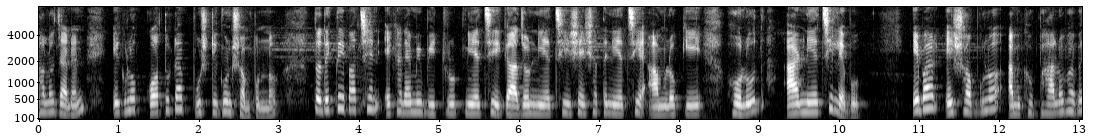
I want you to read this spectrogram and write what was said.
ভালো জানেন এগুলো কতটা পুষ্টিগুণ সম্পূর্ণ। তো দেখতেই পাচ্ছেন, এখানে আমি বিটরুট নিয়েছি, গাজর নিয়েছি, সেই সাথে নিয়েছি আমলকি, হলুদ, আর নিয়েছি লেবু। এবার এই সবগুলো আমি খুব ভালোভাবে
